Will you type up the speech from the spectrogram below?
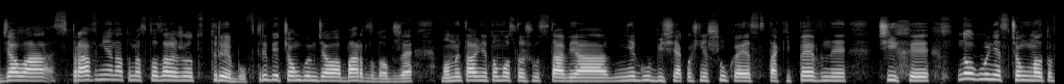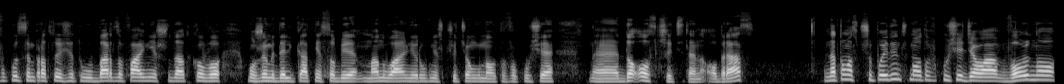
działa sprawnie, natomiast to zależy od trybu. W trybie ciągłym działa bardzo dobrze. Momentalnie tą ostrość ustawia, nie gubi się, jakoś nie szuka, jest taki pewny, cichy. No ogólnie z ciągłym autofokusem pracuje się tu bardzo fajnie. Jeszcze dodatkowo możemy delikatnie sobie manualnie również przy ciągłym autofokusie e, doostrzyć ten obraz. Natomiast przy pojedynczym autofokusie działa wolno,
